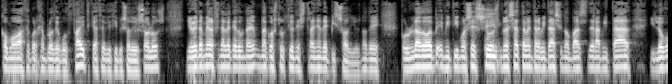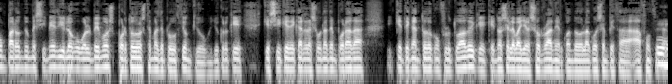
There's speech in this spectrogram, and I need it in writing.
como hace por ejemplo The Good Fight, que hace 10 episodios solos. Yo creo que también al final le queda una, construcción extraña de episodios, ¿no? De, por un lado emitimos esos, no exactamente la mitad, sino más de la mitad, y luego un parón de un mes y medio, y luego volvemos por todos los temas de producción que hubo. Yo creo que, que sí que de cara a la segunda temporada, que tengan todo conflutuado y que, que no se le vaya el showrunner cuando la cosa empieza a funcionar.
